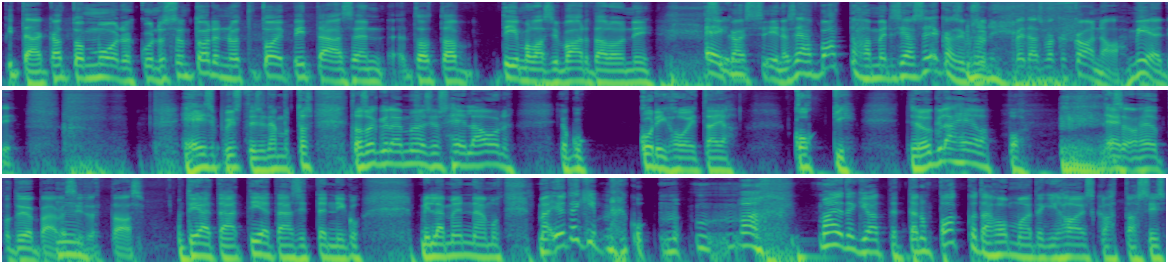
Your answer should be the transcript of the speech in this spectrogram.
pitää katsoa muodon, kun se on todennut, että toi pitää sen tota, tiimalasin vartalon, niin ei kai siinä. Sehän vattahan menisi ihan sekaisin, kun No se niin. vetäisi vaikka kanaa. Mieti. Ei se pysty sitä, mutta tuossa on kyllä myös, jos heillä on joku kodinhoitaja, kokki, niin se on kyllä helppo. Se on helppo työpäivä Mm. sille taas. tietää, tietää sitten niinku, millä mennään. Mutta mä jotenkin, kun, mä, mä, mä jotenkin ajattelin, että on pakko tämä homma jotenkin haiskahtaa. Siis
